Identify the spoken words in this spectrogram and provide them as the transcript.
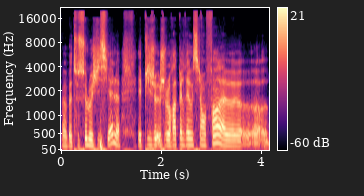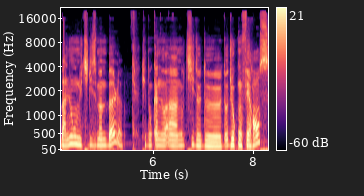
bah, de ce logiciel. Et puis, je, je le rappellerai aussi enfin, bah, nous on utilise Mumble, qui est donc un, un outil de d'audioconférence,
